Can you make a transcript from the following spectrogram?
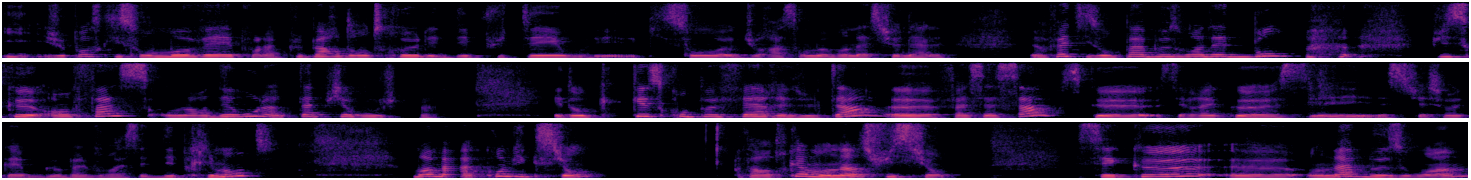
je pense qu'ils sont mauvais pour la plupart d'entre eux, les députés ou les qui sont euh, du Rassemblement national. Mais en fait, ils n'ont pas besoin d'être bons, puisque en face, on leur déroule un tapis rouge. Et donc, qu'est-ce qu'on peut faire, résultat, euh, face à ça? Parce que c'est vrai que la situation est quand même globalement assez déprimante. Moi, ma conviction, enfin en tout cas mon intuition, c'est que euh, on a besoin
